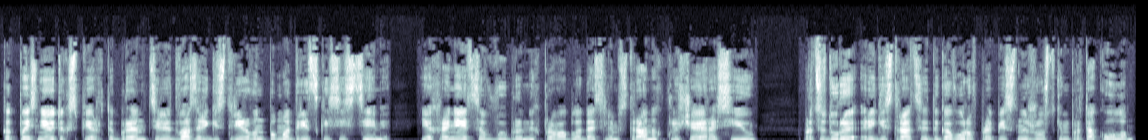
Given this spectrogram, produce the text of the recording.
Как поясняют эксперты, бренд Теле2 зарегистрирован по мадридской системе и охраняется в выбранных правообладателем странах, включая Россию. Процедуры регистрации договоров прописаны жестким протоколом,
